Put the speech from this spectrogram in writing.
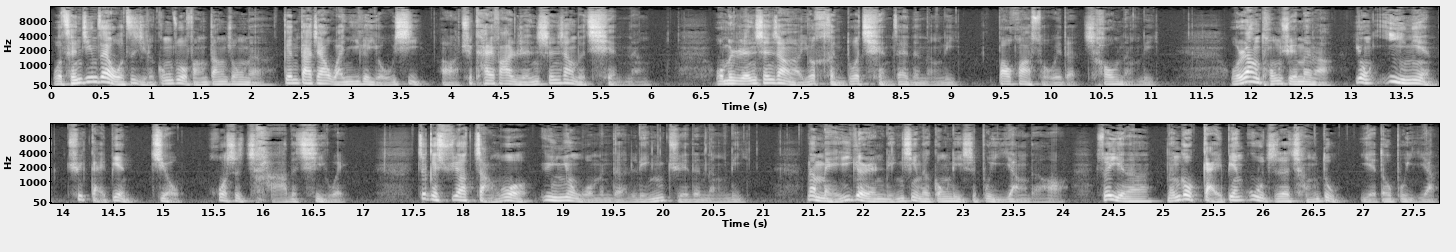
我曾经在我自己的工作坊当中呢，跟大家玩一个游戏啊，去开发人身上的潜能。我们人身上啊有很多潜在的能力，包括所谓的超能力。我让同学们啊用意念去改变酒或是茶的气味，这个需要掌握运用我们的灵觉的能力。那每一个人灵性的功力是不一样的哈，所以呢，能够改变物质的程度也都不一样。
